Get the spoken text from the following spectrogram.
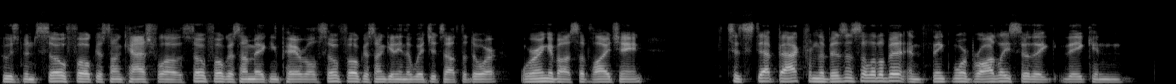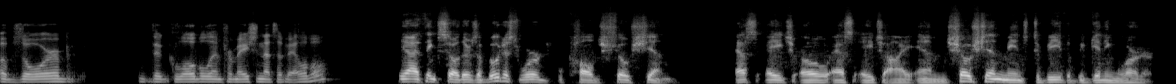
who's been so focused on cash flow, so focused on making payroll, so focused on getting the widgets out the door, worrying about supply chain, to step back from the business a little bit and think more broadly so they they can absorb the global information that's available? Yeah, I think so. There's a Buddhist word called shoshin, S H O S H I N. Shoshin means to be the beginning learner,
